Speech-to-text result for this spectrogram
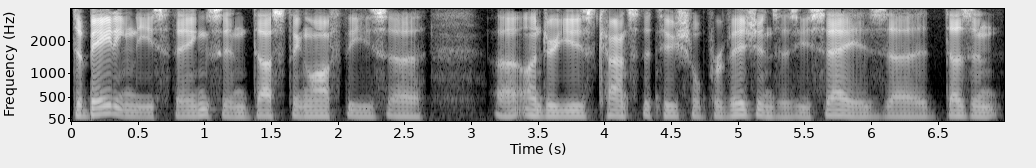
debating these things and dusting off these uh, uh, underused constitutional provisions, as you say, is uh, doesn't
